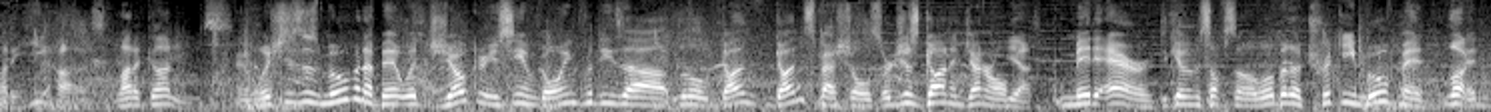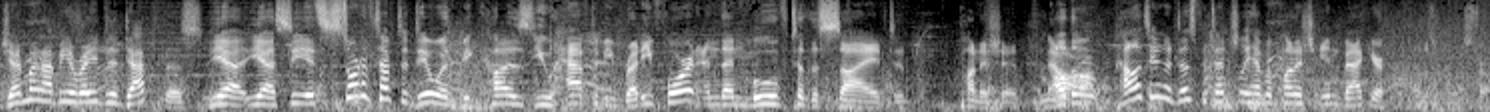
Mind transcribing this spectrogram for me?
lot of yeehaws, a lot of guns. And Wishes is moving a bit with Joker. You see him going for these uh, little gun gun specials, or just gun in general, Yes. mid-air to give himself some, a little bit of tricky movement. Look. and Gen might not be ready to adapt to this. Yeah, yeah. See, it's sort of tough to deal with because you have to be ready for it and then move to the side to punish it. Now, Although uh, Palutena does potentially have a punish in back air. That was really strong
